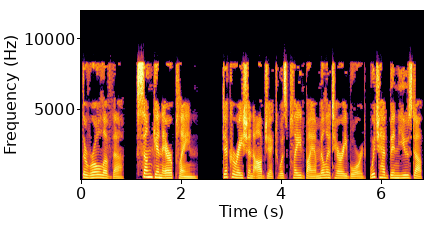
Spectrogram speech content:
The role of the sunken airplane decoration object was played by a military board, which had been used up,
